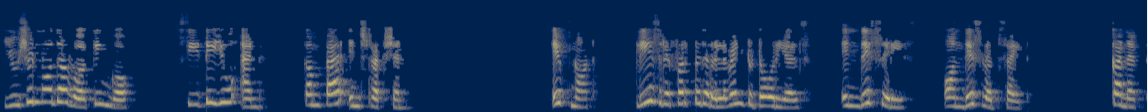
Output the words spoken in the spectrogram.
you should know the working of CTU and compare instruction. If not, please refer to the relevant tutorials in this series on this website. Connect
